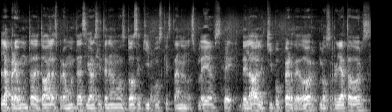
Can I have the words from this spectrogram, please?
la pregunta de todas las preguntas, y ahora sí tenemos dos equipos que están en los playoffs. Sí. Del lado del equipo perdedor, los Reatadores,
